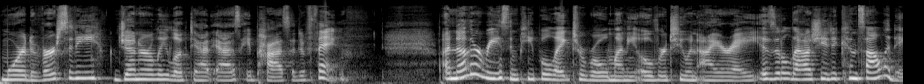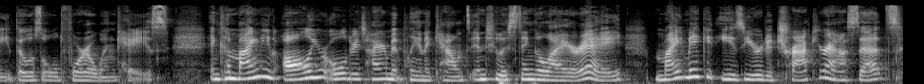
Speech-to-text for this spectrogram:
more diversity, generally looked at as a positive thing. Another reason people like to roll money over to an IRA is it allows you to consolidate those old 401ks. And combining all your old retirement plan accounts into a single IRA might make it easier to track your assets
